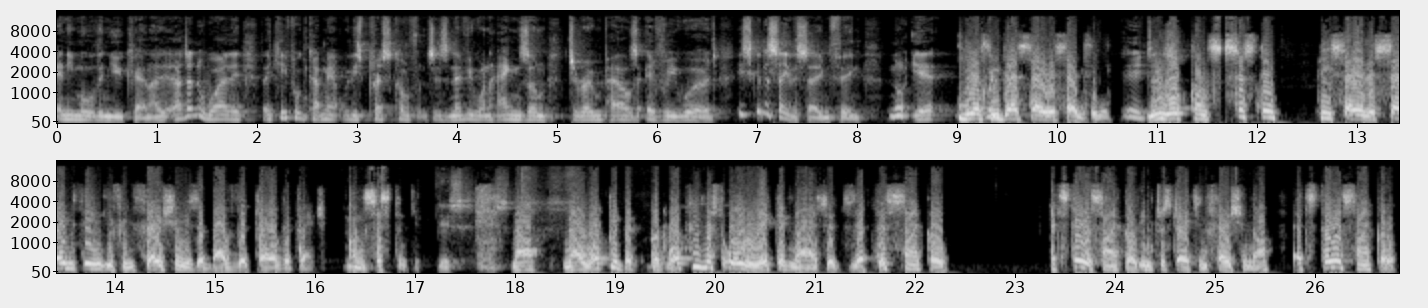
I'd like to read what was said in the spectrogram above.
any more than you can. I, I don't know why they, they keep on coming out with these press conferences and everyone hangs on Jerome Powell's every word. He's going to say the same thing. Not yet. Yes, he does say the same thing. You will consistently say the same thing if inflation is above the target range mm. consistently. Yes, yes. Now, now what we but but what we must all recognise is that this cycle, it's still a cycle. Interest rates, inflation. Now, it's still a cycle,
